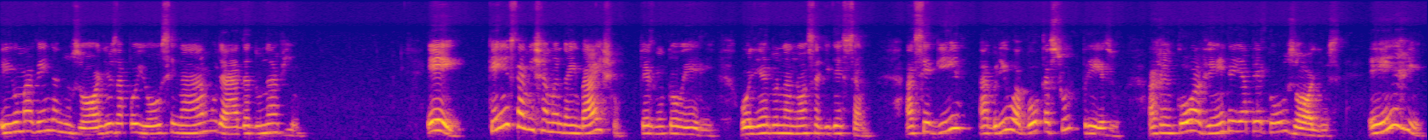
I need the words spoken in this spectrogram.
e uma venda nos olhos apoiou-se na amurada do navio. Ei, quem está me chamando aí embaixo? perguntou ele, olhando na nossa direção. A seguir, abriu a boca surpreso, arrancou a venda e apertou os olhos. Henry?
